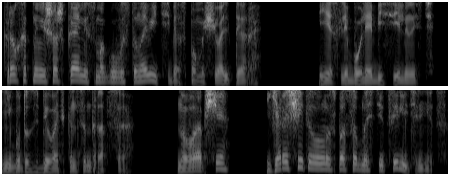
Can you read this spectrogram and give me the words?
крохотными шажками смогу восстановить себя с помощью альтера, если более обессиленность не будут сбивать концентрацию. Но вообще, я рассчитывал на способности целительниц,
